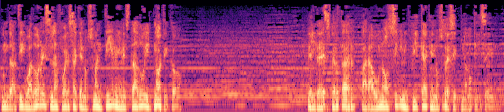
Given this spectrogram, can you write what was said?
Jundartiguador es la fuerza que nos mantiene en estado hipnótico. El despertar, para uno significa que nos deshipnoticen.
